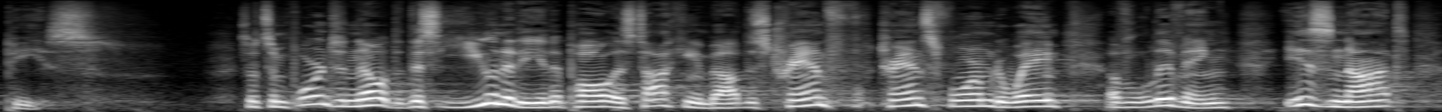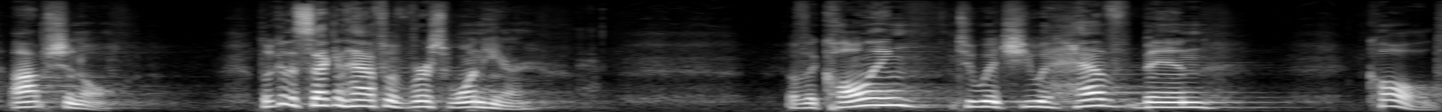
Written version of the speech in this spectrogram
peace. So it's important to note that this unity that Paul is talking about, this transformed way of living, is not optional. Look at the second half of verse 1 here of the calling to which you have been called.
